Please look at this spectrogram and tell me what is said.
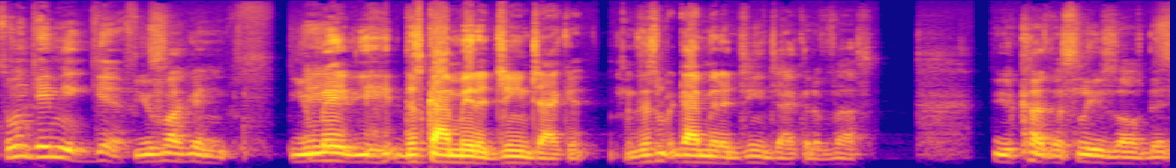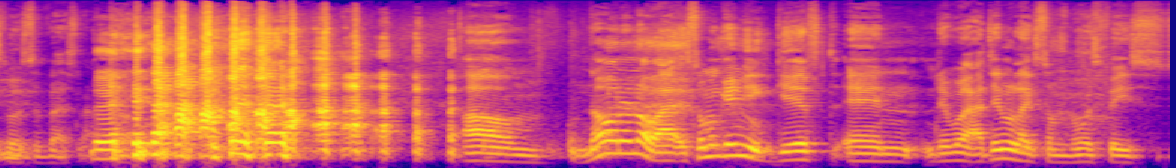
Someone gave me a gift. You fucking you made this guy made a jean jacket. This guy made a jean jacket a vest. You cut the sleeves off, didn't it's you? the best now. Um, no, no, no. I, someone gave me a gift, and they were. I think were like some North Face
